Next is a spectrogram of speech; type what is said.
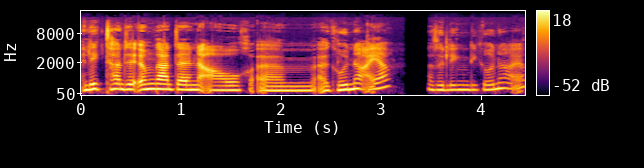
Legt Tante Irmgard denn auch ähm, äh, grüne Eier? Also liegen die grüne Eier?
